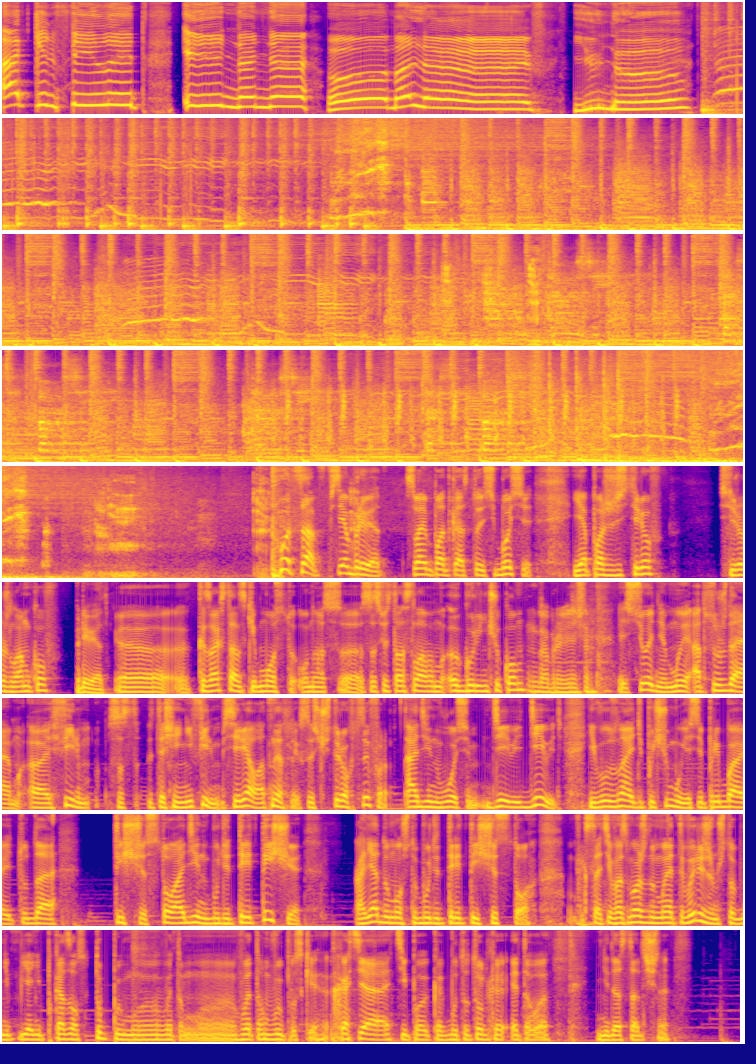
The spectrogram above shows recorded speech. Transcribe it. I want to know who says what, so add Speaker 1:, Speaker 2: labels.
Speaker 1: I can feel it in the night of oh, my life. You know. What's up? Всем привет. С вами подкаст Тоси Боси. Я Паша Жестерев, Сережа Ломков.
Speaker 2: Привет.
Speaker 1: Э, Казахстанский мост у нас э, со Святославом Гуринчуком.
Speaker 3: Добрый вечер.
Speaker 1: Сегодня мы обсуждаем э, фильм, точнее не фильм, сериал от Netflix из четырех цифр 1899. И вы узнаете почему, если прибавить туда 1101 будет 3000, а я думал, что будет 3100. Кстати, возможно, мы это вырежем, чтобы не- я не показался тупым э, в этом, э, в этом выпуске. Хотя, типа, как будто только этого недостаточно.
